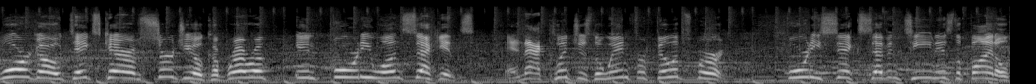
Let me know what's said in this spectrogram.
Wargo takes care of Sergio Cabrera in 41 seconds. And that clinches the win for Phillipsburg. 46 17 is the final.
